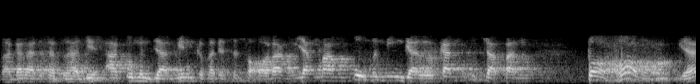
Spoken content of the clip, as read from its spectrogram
Bahkan ada satu hadis, aku menjamin kepada seseorang yang mampu meninggalkan ucapan bohong, ya,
